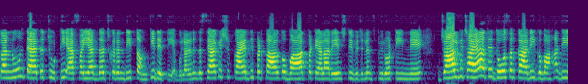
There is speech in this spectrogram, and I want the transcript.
ਕਾਨੂੰਨ ਤਹਿਤ ਝੂਠੀ ਐਫ ਆਈ ਆਰ ਦਰਜ ਕਰਨ ਦੀ ਧਮਕੀ ਦਿੱਤੀ ਹੈ। ਬੁਲਾਰੇ ਨੇ ਦੱਸਿਆ ਕਿ ਸ਼ਿਕਾਇਤ ਦੀ ਪੜਤਾਲ ਤੋਂ ਬਾਅਦ ਪਟਿਆਲਾ ਰੇਂਜ ਦੀ ਵਿਜੀਲੈਂਸ ਬਿਊਰੋ ਟੀਮ ਨੇ ਜਾਲ ਵਿਛਾਇਆ ਅਤੇ ਦੋ ਸਰਕਾਰੀ ਗਵਾਹਾਂ ਦੀ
